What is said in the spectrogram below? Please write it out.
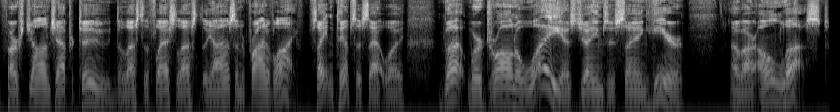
First John chapter two, the lust of the flesh, the lust of the eyes, and the pride of life. Satan tempts us that way, but we're drawn away, as James is saying here, of our own lust.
